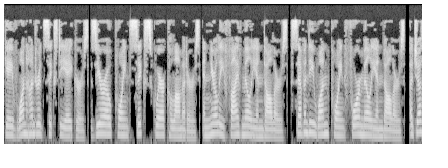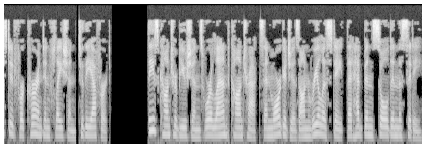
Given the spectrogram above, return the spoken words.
gave 160 acres (0.6 square kilometers) and nearly $5 million $71.4 million, adjusted for current inflation to the effort. These contributions were land contracts and mortgages on real estate that had been sold in the city.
